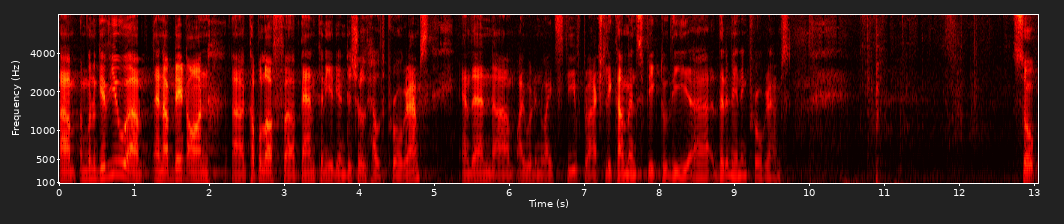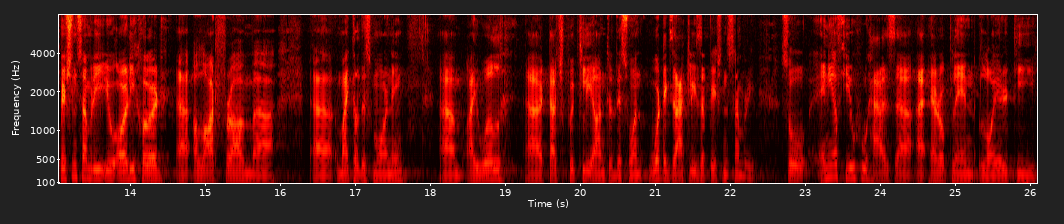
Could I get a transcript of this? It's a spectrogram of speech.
Um, I'm going to give you um, an update on a couple of uh, pan-Canadian digital health programs, and then um, I would invite Steve to actually come and speak to the, uh, the remaining programs. So patient summary, you already heard uh, a lot from uh, uh, Michael this morning. Um, I will touch quickly onto this one. What exactly is a patient summary? So any of you who has uh, an Aeroplan loyalty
